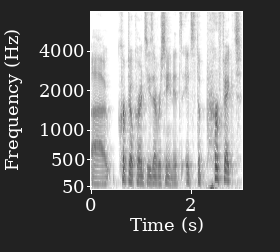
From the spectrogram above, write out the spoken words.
uh, cryptocurrency he's ever seen. It's it's the perfect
